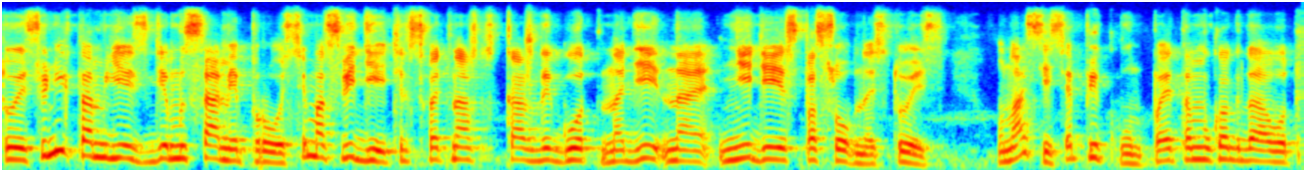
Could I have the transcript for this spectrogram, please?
То есть у них там есть, где мы сами просим освидетельствовать нас каждый год на, де, на недееспособность. То есть у нас есть опекун. Поэтому, когда вот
